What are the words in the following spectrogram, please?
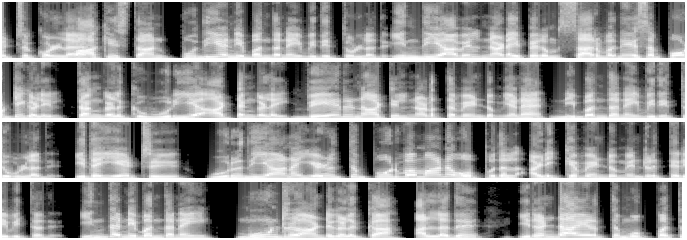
ஏற்றுக்கொள்ள பாகிஸ்தான் புதிய நிபந்தனை விதித்துள்ளது. இந்தியாவில் நடைபெறும் சர்வதேச போட்டிகளில் தங்களுக்கு உரிய ஆட்டங்களை வேறு நாட்டில் நடத்த வேண்டும் என நிபந்தனை விதித்து உள்ளது இதை ஏற்று உறுதியான எழுத்துப்பூர்வமான ஒப்புதல் அளிக்க வேண்டும் என்று தெரிவித்தது. இந்த நிபந்தனை மூன்று ஆண்டுகளுக்கா அல்லது இரண்டாயிரத்து முப்பத்து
